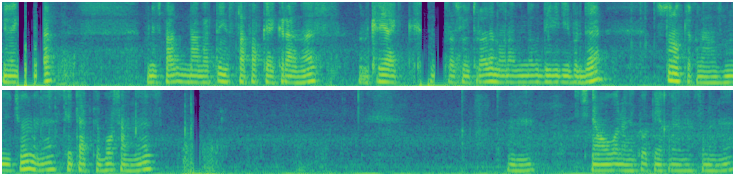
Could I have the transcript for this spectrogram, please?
demak birinchi navbatda instapapkaga kiramiz. Mana kriyak shu turadi mana bunda dvd birda установка qilamiz. Buning uchun mana setapga bosamiz. Mana ichidan olib oladi kopiya qiladi. Narsalarni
